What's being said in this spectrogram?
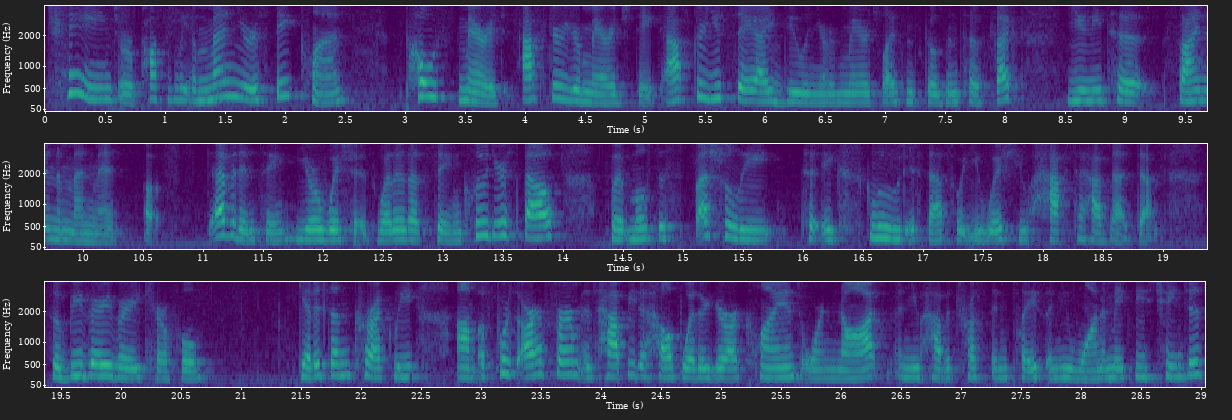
change or possibly amend your estate plan post marriage, after your marriage date. After you say I do and your marriage license goes into effect, you need to sign an amendment uh, evidencing your wishes, whether that's to include your spouse, but most especially to exclude if that's what you wish, you have to have that done. So be very, very careful. Get it done correctly. Um, of course, our firm is happy to help whether you're our client or not and you have a trust in place and you want to make these changes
